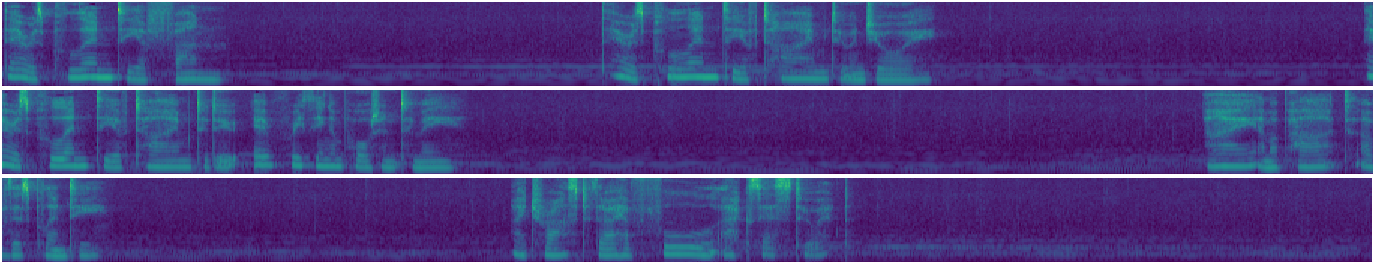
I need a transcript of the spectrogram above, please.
There is plenty of fun. There is plenty of time to enjoy. There is plenty of time to do everything important to me. I am a part of this plenty. I trust that I have full access to it.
